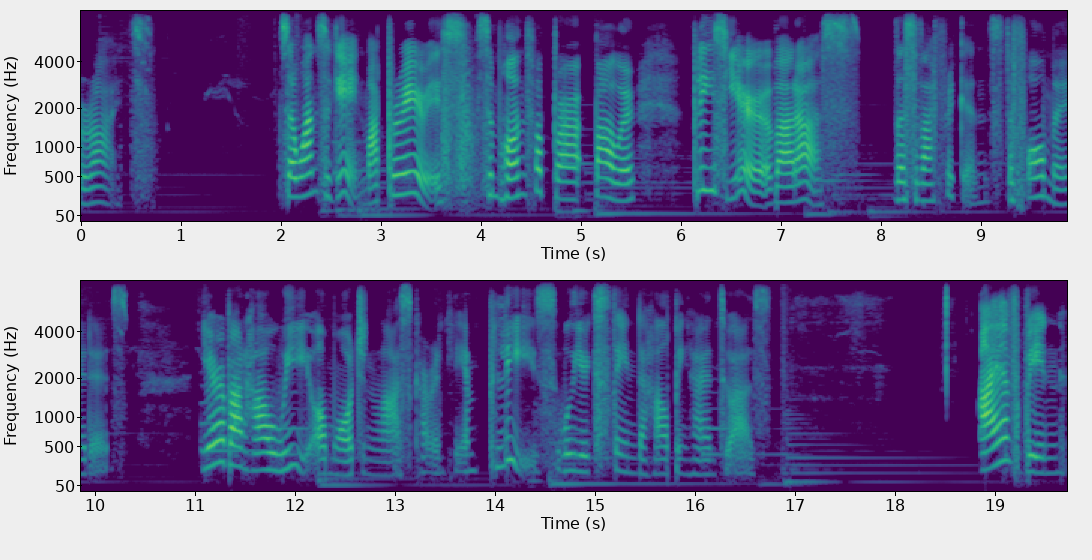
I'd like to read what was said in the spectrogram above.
rights. So, once again, my prayer is Samantha Power, please hear about us, the South Africans, the farm murders. Hear about how we are marginalized currently, and please will you extend a helping hand to us. I have been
